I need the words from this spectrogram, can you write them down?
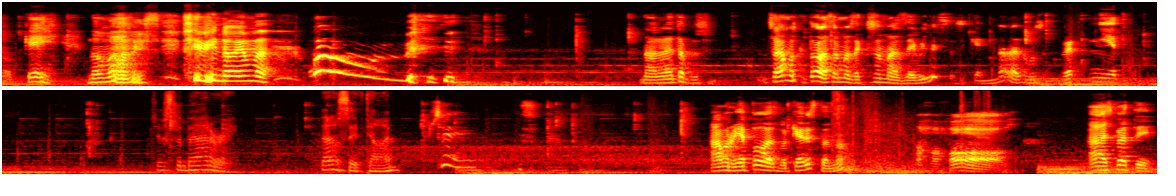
ok. No mames. Si vino Emma. ¡Woo! No, la neta, pues. Sabemos que todas las armas de aquí son más débiles, así que no las vamos a coger. Niet. Just the battery. That'll save time. Sí. Ah, bueno, ya puedo desbloquear esto, ¿no? Ah, espérate.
